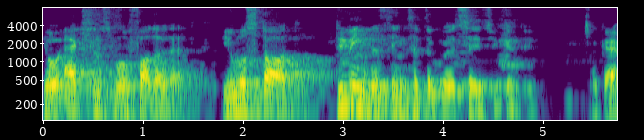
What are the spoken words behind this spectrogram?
your actions will follow that. You will start doing the things that the word says you can do. Okay?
